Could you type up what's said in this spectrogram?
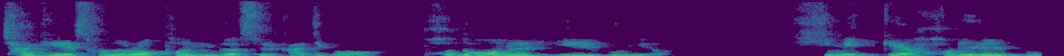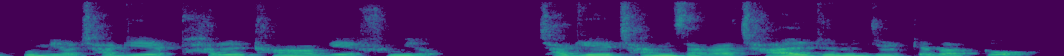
자기의 손으로 번 것을 가지고 포도원을 일구며 힘있게 허리를 묶으며 자기의 팔을 강하게 하며 자기의 장사가 잘 되는 줄 깨닫고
